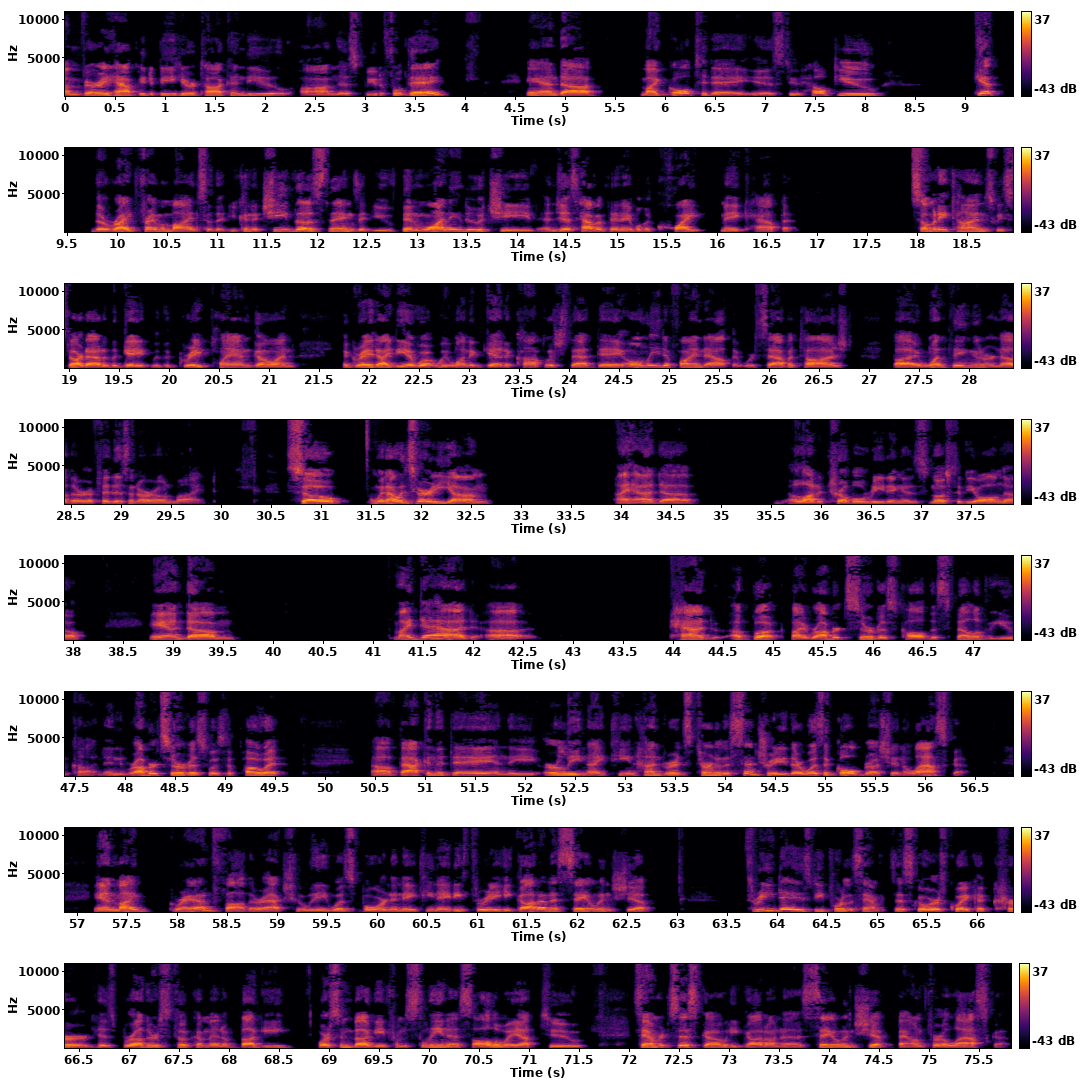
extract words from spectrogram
I'm very happy to be here talking to you on this beautiful day. And uh, my goal today is to help you get the right frame of mind so that you can achieve those things that you've been wanting to achieve and just haven't been able to quite make happen. So many times we start out of the gate with a great plan going, a great idea of what we want to get accomplished that day, only to find out that we're sabotaged by one thing or another if it isn't our own mind. So when I was very young, I had uh, a lot of trouble reading, as most of you all know. And um, my dad uh, had a book by Robert Service called The Spell of the Yukon. And Robert Service was a poet uh, back in the day in the early 1900s, turn of the century, there was a gold rush in Alaska. And my grandfather actually was born in 1883. He got on a sailing ship three days before the San Francisco earthquake occurred. His brothers took him in a buggy, horse and buggy from Salinas all the way up to San Francisco. He got on a sailing ship bound for Alaska.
